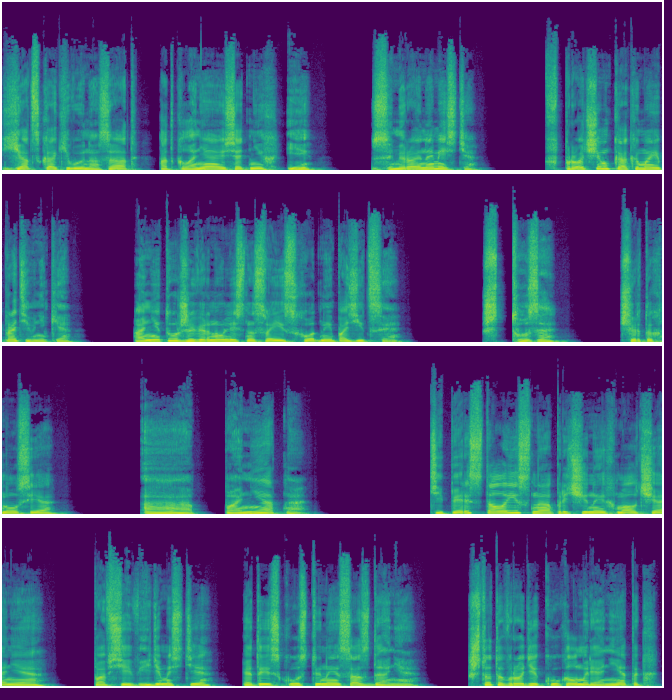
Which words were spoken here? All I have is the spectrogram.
Я отскакиваю назад, отклоняюсь от них и... замираю на месте. Впрочем, как и мои противники. Они тут же вернулись на свои исходные позиции. «Что за...» — чертыхнулся я. «А, понятно». Теперь стала ясна причина их молчания. По всей видимости, это искусственные создания. Что-то вроде кукол-марионеток,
